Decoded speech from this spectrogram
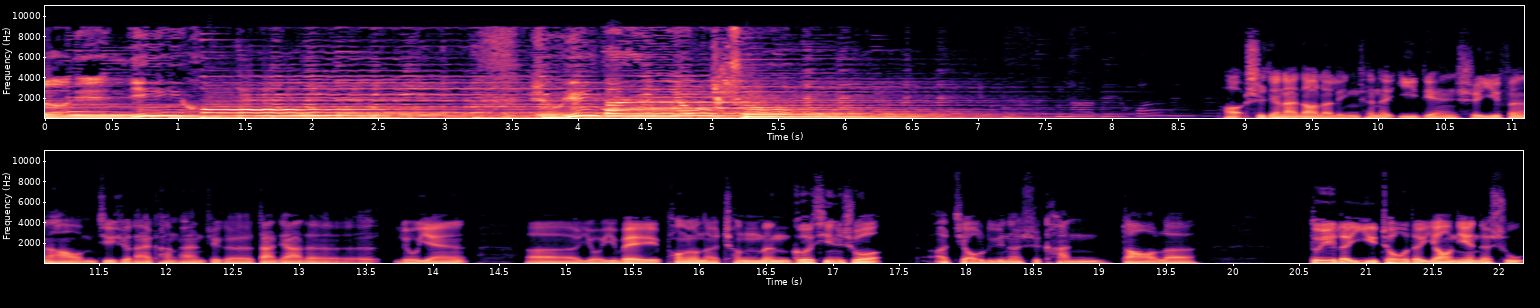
晚，多年以后，如云般游走。好，时间来到了凌晨的一点十一分啊，我们继续来看看这个大家的留言。呃，有一位朋友呢，城门革新说啊，焦虑呢是看到了堆了一周的要念的书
